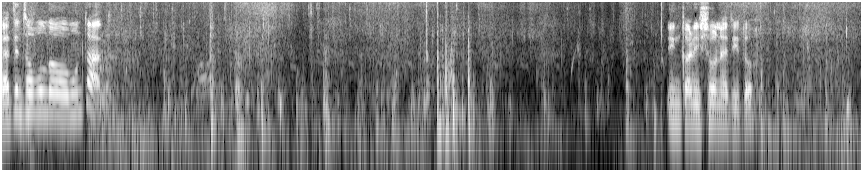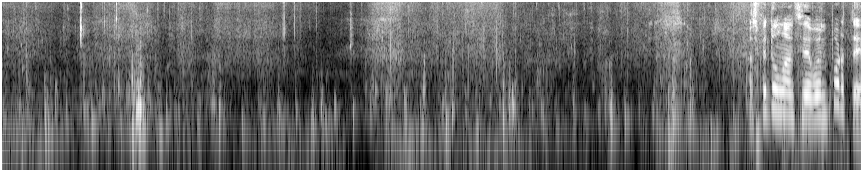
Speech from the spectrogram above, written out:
Fii atent montado? En muntat. Incarisone Tito. Has fet un lance de buen porte?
